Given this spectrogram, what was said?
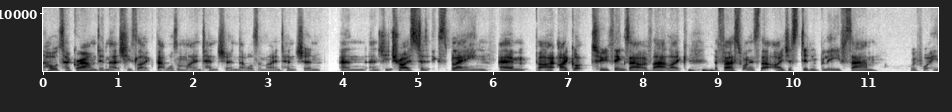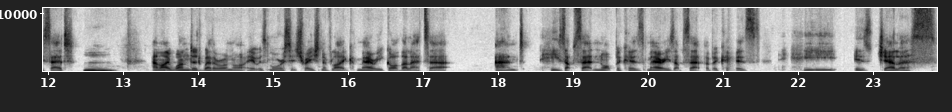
holds her ground in that she's like that wasn't my intention. That wasn't my intention. And and she tries to explain. Um but i, I got two things out of that. Like Mhm. the first one is that i just didn't believe sam with what he said. Mm. and I wondered whether or not it was more a situation of like Mary got the letter and he's upset not because Mary's upset, but because he is jealous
